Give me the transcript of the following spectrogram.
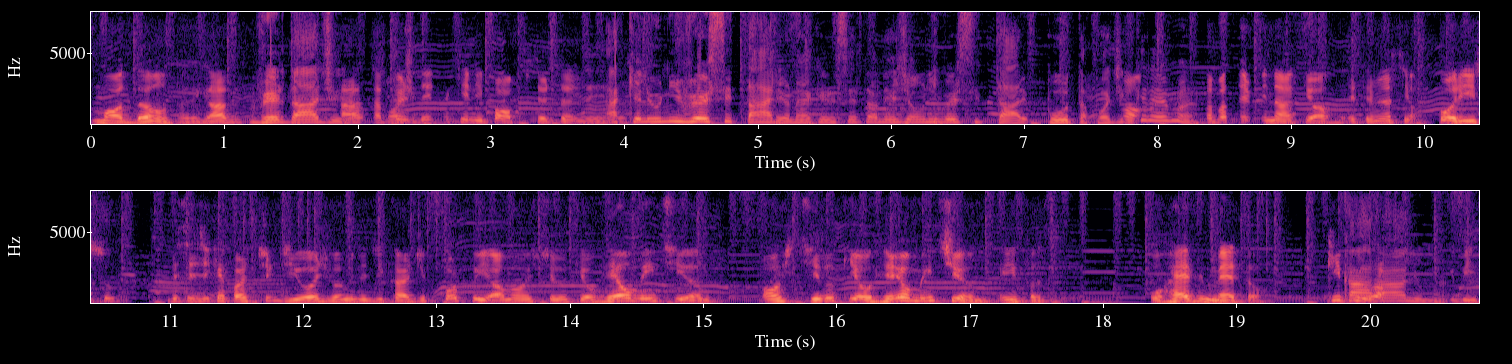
modão, tá ligado? Verdade. Tá, tá perdendo aquele pop sertanejo. Aquele universitário, né? Aquele sertanejão universitário. Puta, pode Ó. crer, mano. Só pra terminar aqui, ó. Ele termina assim, ó. Por isso, decidi que a partir de hoje vou me dedicar de corpo e alma ao estilo que eu realmente amo. Ao estilo que eu realmente amo. ênfase. O heavy metal. Keep rock, Caralho, mano. babies.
